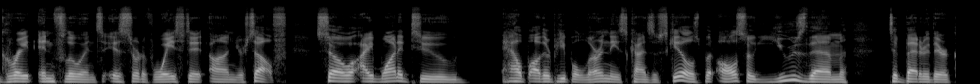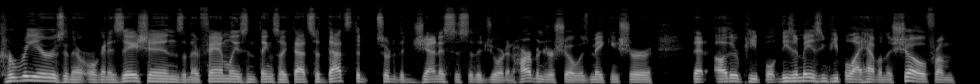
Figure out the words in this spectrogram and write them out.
great influence is sort of waste it on yourself. So I wanted to help other people learn these kinds of skills, but also use them to better their careers and their organizations and their families and things like that. So that's the sort of the genesis of the Jordan Harbinger show was making sure that other people, these amazing people I have on the show from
